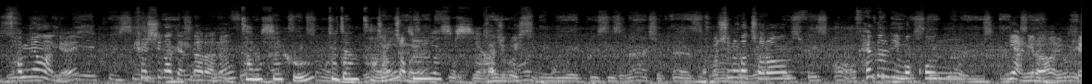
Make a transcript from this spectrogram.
선명하게 표시가 된다라는 잠시 후 주정차에 주의하십시오. 가지고 있습니다. 보시는 것처럼 핸들 리모컨이 아니라 이렇게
